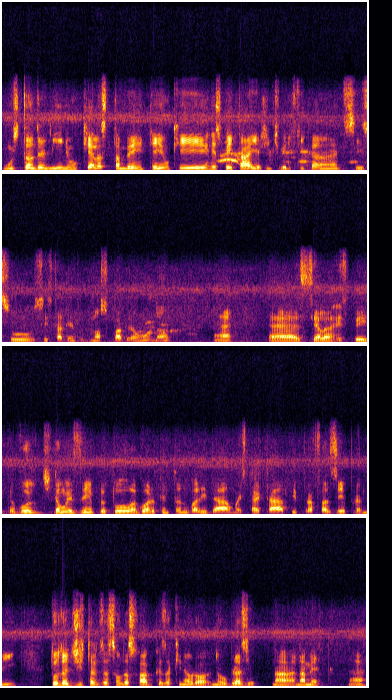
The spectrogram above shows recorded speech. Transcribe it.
um standard mínimo que elas também tenham que respeitar e a gente verifica antes se isso se está dentro do nosso padrão ou não, né? É, se ela respeita. Eu vou te dar um exemplo. Eu estou agora tentando validar uma startup para fazer para mim toda a digitalização das fábricas aqui na Euro, no Brasil, na, na América, né?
